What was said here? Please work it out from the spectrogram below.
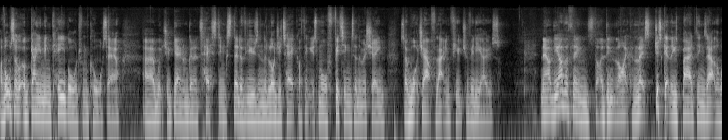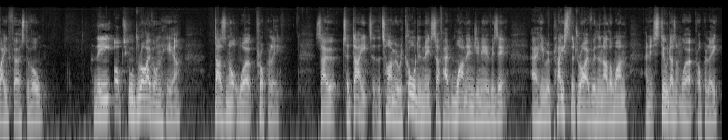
I've also got a gaming keyboard from Corsair, uh, which again I'm going to test instead of using the Logitech. I think it's more fitting to the machine, so watch out for that in future videos. Now the other things that I didn't like, and let's just get these bad things out of the way first of all. The optical drive on here does not work properly. So to date, at the time of recording this, I've had one engineer visit. Uh, he replaced the drive with another one and it still doesn't work properly.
